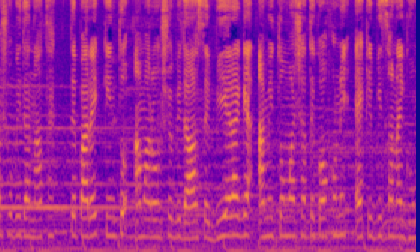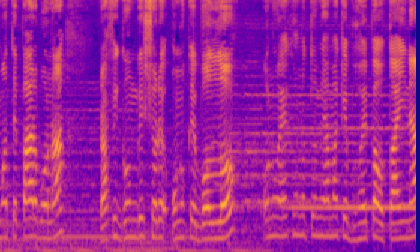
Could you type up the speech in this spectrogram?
অসুবিধা না থাকতে পারে, কিন্তু আমার অসুবিধা আছে। বিয়ের আগে আমি তোমার সাথে কখনোই একই বিছানায় ঘুমাতে পারব না। রাফি গম্ভীর স্বরে অনুকে বলল, অনু, এখনও তুমি আমাকে ভয় পাও, তাই না?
